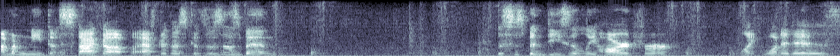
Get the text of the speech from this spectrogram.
I'm gonna need to stock up after this because this has been this has been decently hard for like what it is.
